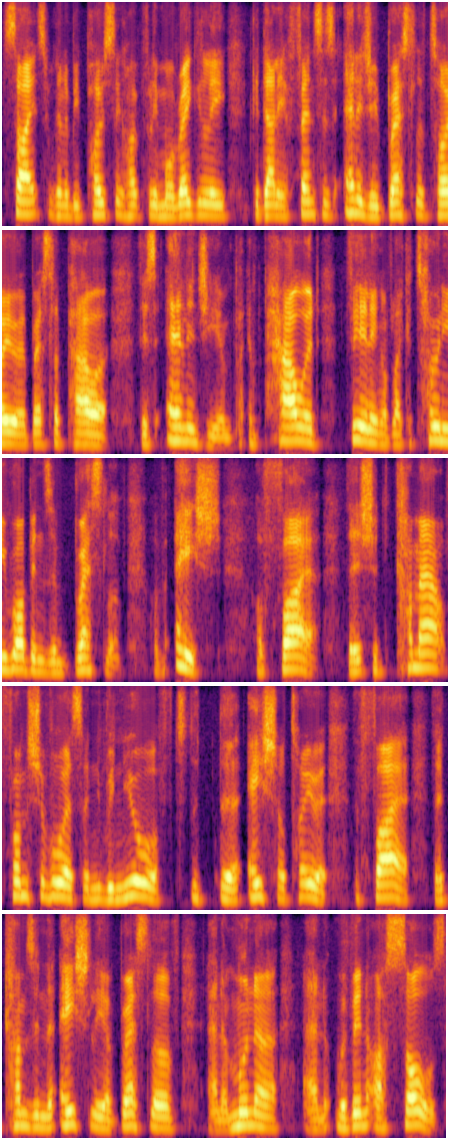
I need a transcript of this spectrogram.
sites. We're going to be posting hopefully more regularly. Gedalia fenster's energy breslov torah breslov power this energy and empowered feeling of like a tony robbins in breslov of aish of fire that should come out from Shavuos and renewal of the, the Eish Torah, the fire that comes in the Eishli of Breslov and Amuna and within our souls.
